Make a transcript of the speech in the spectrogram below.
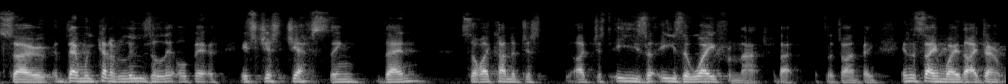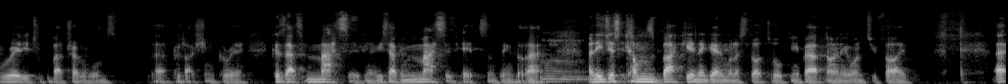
so then we kind of lose a little bit. It's just Geoff's thing then. So I kind of just I just ease ease away from that for that for the time being. In the same way that I don't really talk about Trevor Horn's uh, production career because that's massive. You know, he's having massive hits and things like that, mm. and he just comes back in again when I start talking about 90125. Uh,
